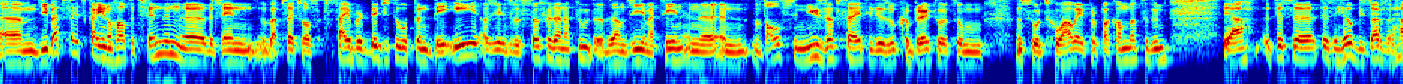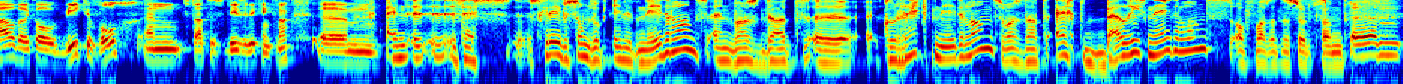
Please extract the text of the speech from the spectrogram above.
Um, die websites kan je nog altijd vinden. Uh, er zijn websites zoals cyberdigital.be. Als je eens wil surfen daar naartoe, dan zie je meteen een, eh, een valse nieuwswebsite die dus ook gebruikt wordt om een soort Huawei-propaganda te doen. Ja, het is, uh, het is een heel bizar verhaal dat ik al weken volg. En het staat dus deze week in knak. Um... En uh, zij schreven soms ook in het Nederlands. En was dat uh, correct Nederlands? Was dat echt Belgisch-Nederlands? Of was dat een soort van um,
